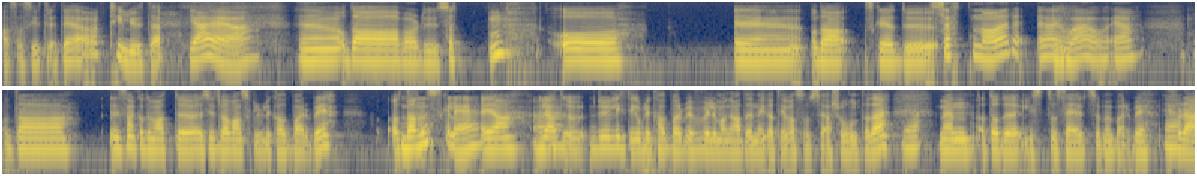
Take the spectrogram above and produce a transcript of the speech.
Altså 730. Jeg har vært tidlig ute. Ja, ja, ja. Uh, og da var du 17, og eh, Og da skrev du 17 år? Ja. wow. Ja. Og da snakka du om at du syntes det var vanskelig å bli kalt Barbie. At- Vanskelig? Ja. Eller at du, likte ikke å bli kalt Barbie, for veldig mange hadde en negativ assosiasjon til det. Ja. Men at du hadde lyst til å se ut som en Barbie. Ja. For da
